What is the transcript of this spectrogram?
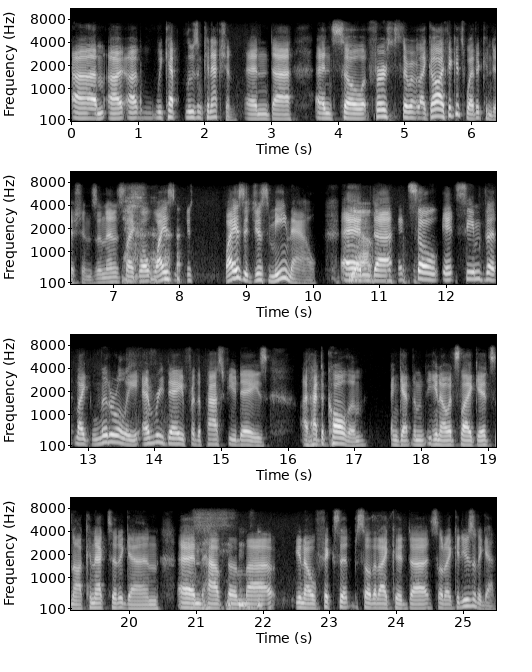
um, uh, uh, we kept losing connection, and uh, and so at first they were like, "Oh, I think it's weather conditions," and then it's like, "Well, why is it just why is it just me now?" And, uh, and so it seemed that like literally every day for the past few days, I've had to call them and get them. You know, it's like it's not connected again, and have them, uh, you know, fix it so that I could uh, so that I could use it again.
